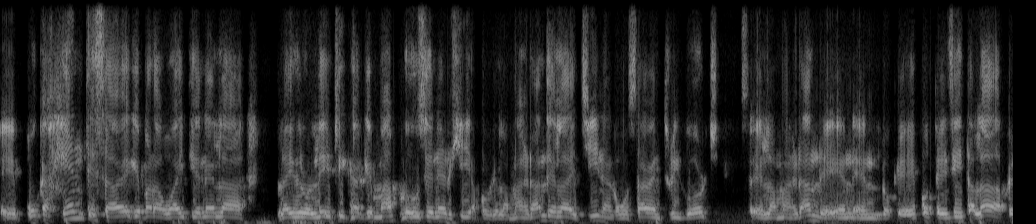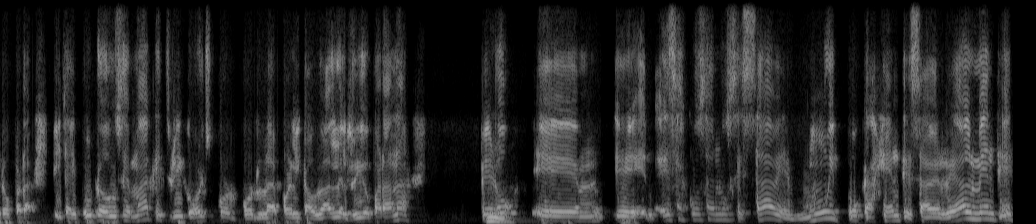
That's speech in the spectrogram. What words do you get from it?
Eh, poca gente sabe que Paraguay tiene la, la hidroeléctrica que más produce energía, porque la más grande es la de China, como saben, Three Gorge es la más grande en, en lo que es potencia instalada, pero para Itaipú produce más que Three Gorge por, por, la, por el caudal del río Paraná. Pero mm. eh, eh, esas cosas no se saben, muy poca gente sabe. Realmente,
